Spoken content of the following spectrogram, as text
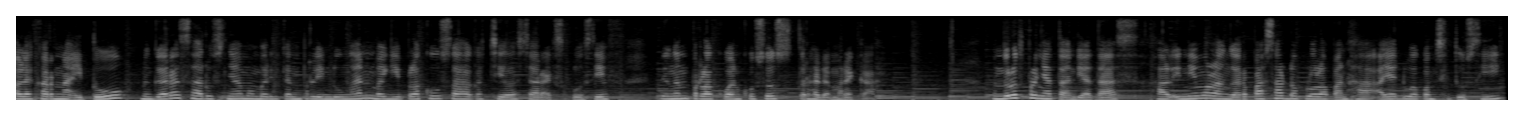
Oleh karena itu, negara seharusnya memberikan perlindungan bagi pelaku usaha kecil secara eksklusif dengan perlakuan khusus terhadap mereka. Menurut pernyataan di atas, hal ini melanggar pasal 28H ayat 2 konstitusi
